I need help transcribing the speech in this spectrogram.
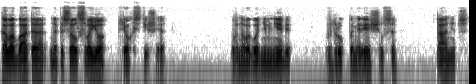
Кавабата написал свое трехстишие. В новогоднем небе вдруг померещился танец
